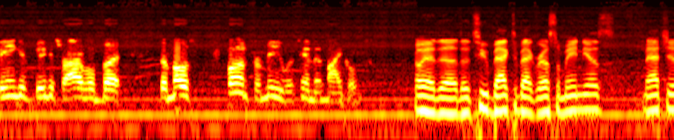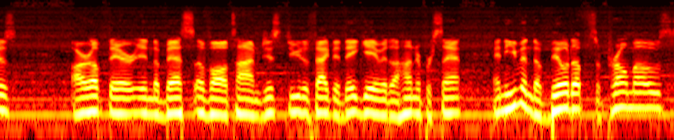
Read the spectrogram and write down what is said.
being his biggest rival, but the most fun for me was him and Michaels. Oh yeah, the the two back to back WrestleManias matches are up there in the best of all time, just due to the fact that they gave it hundred percent and even the build-ups, the promos,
